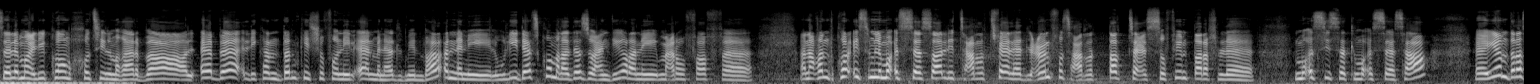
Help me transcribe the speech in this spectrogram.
السلام عليكم خوتي المغاربة. الآباء اللي كنظن كيشوفوني الآن من هذا المنبر أنني وليداتكم راه دازوا عندي وراني معروفة في أنا غنذكر اسم المؤسسة اللي تعرضت فيها لهذا العنف وتعرضت التعسفي من طرف المؤسسة المؤسسة. هي مدرسة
